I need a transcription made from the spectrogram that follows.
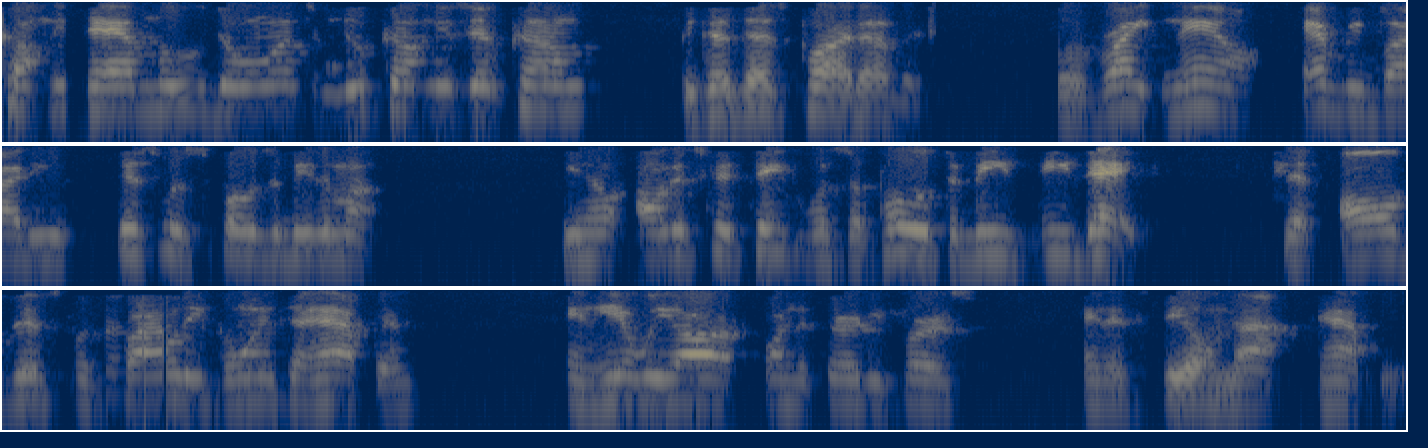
Companies have moved on. Some new companies have come because that's part of it. But right now, everybody, this was supposed to be the month. You know, August 15th was supposed to be the day that all this was finally going to happen. And here we are on the 31st, and it's still not happening.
